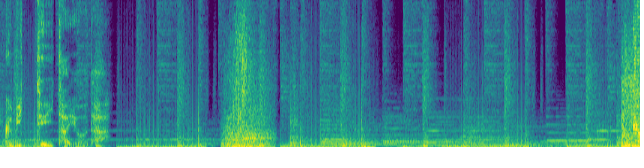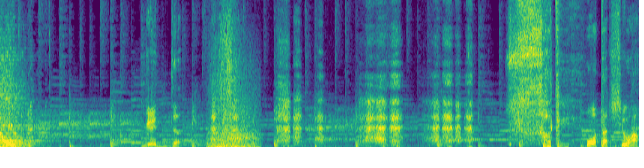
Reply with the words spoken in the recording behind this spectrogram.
見くびっていたようだ。ゲッダさて私は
